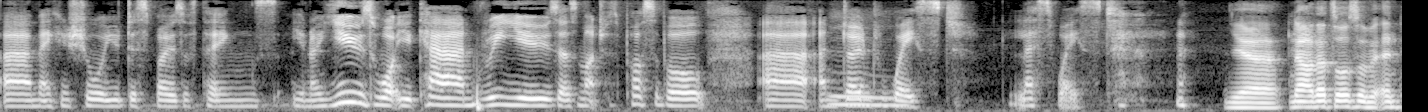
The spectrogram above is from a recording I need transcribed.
uh, making sure you dispose of things, you know, use what you can, reuse as much as possible, uh, and don't waste. Less waste. Yeah, no, that's awesome. And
